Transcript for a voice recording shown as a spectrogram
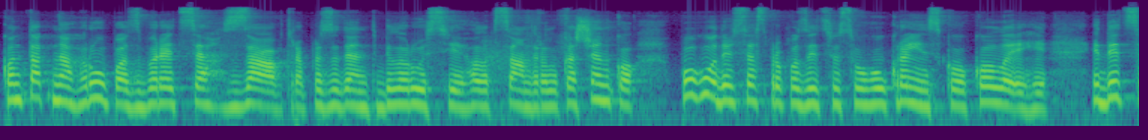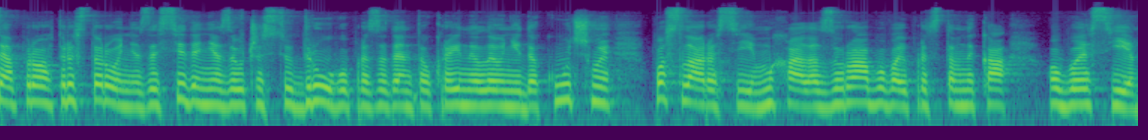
Контактна група збереться завтра. Президент Білорусі Олександр Лукашенко погодився з пропозицією свого українського колеги. Йдеться про тристороннє засідання за участю другого президента України Леоніда Кучми, посла Росії Михайла Зурабова і представника ОБСЄ.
